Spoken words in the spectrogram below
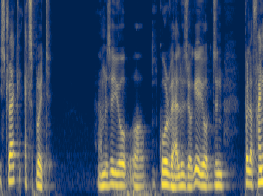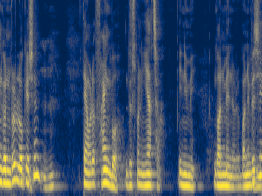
स्ट्राइक एक्सप्लोइट हाम्रो चाहिँ यो कोर भ्यालुज हो कि यो जुन पहिला फाइन गर्नु पऱ्यो लोकेसन त्यहाँबाट फाइन भयो। दुश्मन यहाँ छ इनिमी गनमेनहरू भनेपछि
